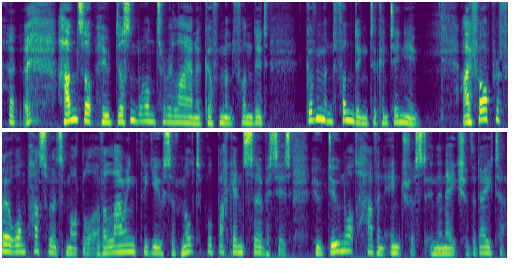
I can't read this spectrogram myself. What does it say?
Hands up who doesn't want to rely on a government funded government funding to continue. I far prefer 1Password's model of allowing the use of multiple back-end services who do not have an interest in the nature of the data.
